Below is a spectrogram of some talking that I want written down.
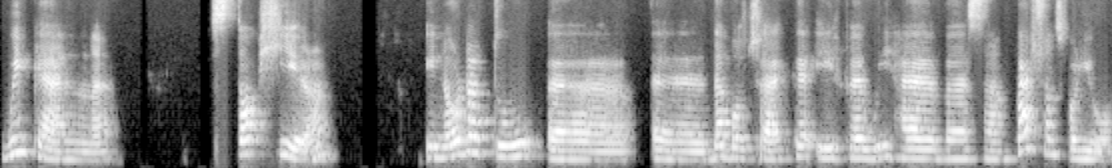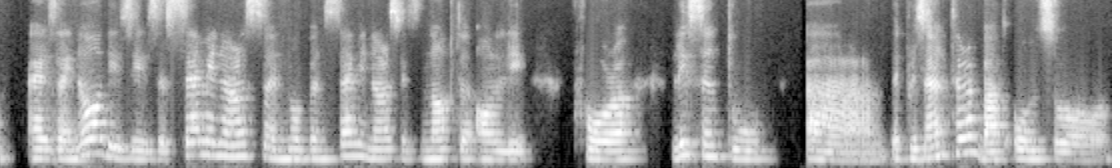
we can stop here in order to uh, uh, double check if uh, we have uh, some questions for you. As I know, this is a seminars and open seminars. It's not only for listen to um, the presenter, but also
